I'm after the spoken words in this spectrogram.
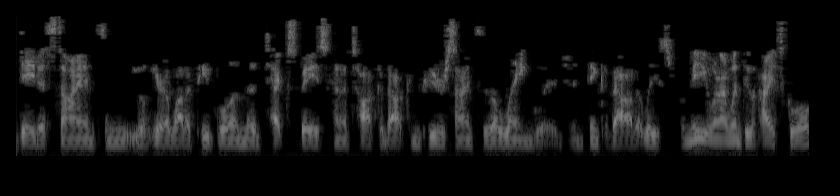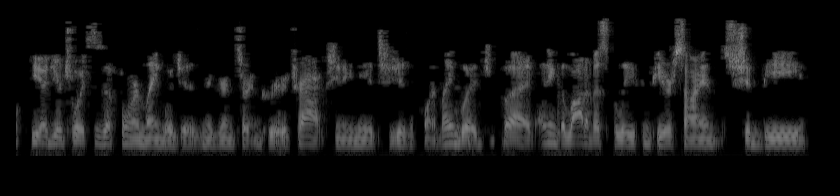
data science, and you'll hear a lot of people in the tech space kind of talk about computer science as a language, and think about at least for me when I went through high school, you had your choices of foreign languages, and if you're in certain career tracks, you know, you needed to choose a foreign language, but I think a lot lot of us believe computer science should be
